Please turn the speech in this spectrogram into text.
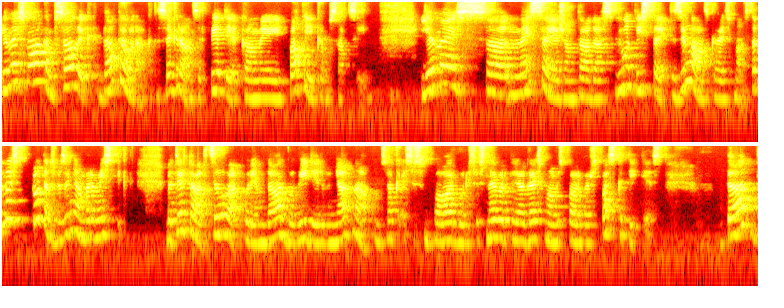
Ja mēs mākam salikt datorā, ka tas ekrāns ir pietiekami patīkams acīm, ja mēs nesēžam tādās ļoti izteikti zilās gaismās, tad mēs, protams, bez viņām varam iztikt. Bet ir tādi cilvēki, kuriem darba vidi ir, viņi atnāk un saka, es esmu pārguris, es nevaru tajā gaismā vispār vairs paskatīties. Tad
